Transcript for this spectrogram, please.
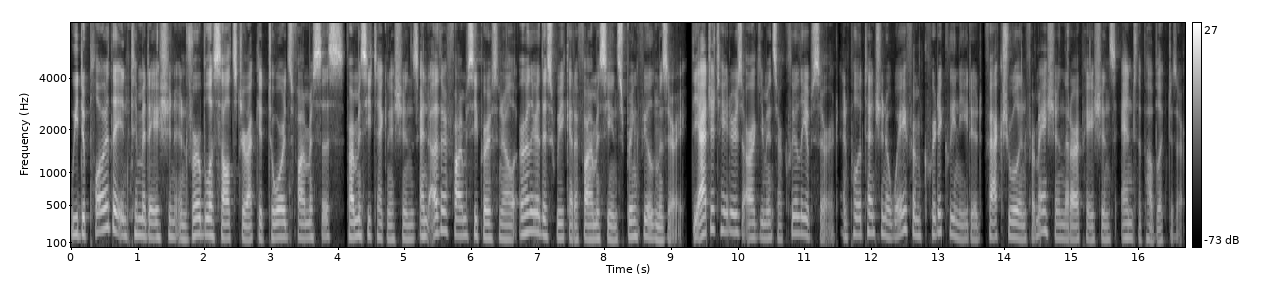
We deplore the intimidation and verbal assaults directed towards pharmacists, pharmacy technicians, and other pharmacy personnel earlier this week at a pharmacy in Springfield, Missouri. The agitators' arguments are clearly absurd and pull attention away from critically needed factual information that our patients and the public deserve.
